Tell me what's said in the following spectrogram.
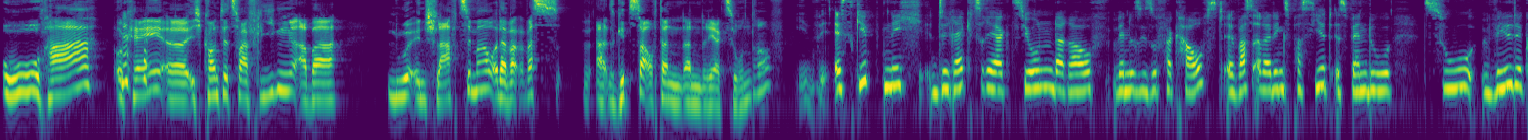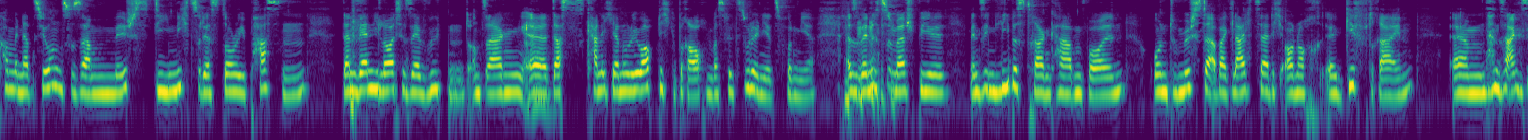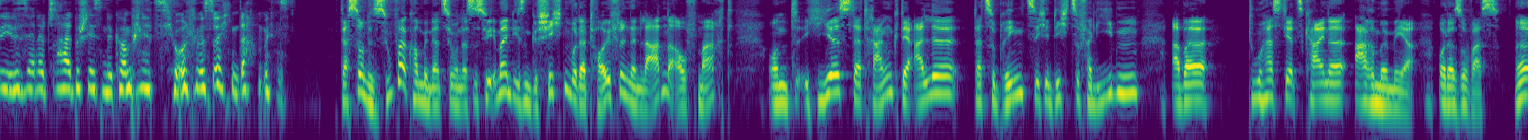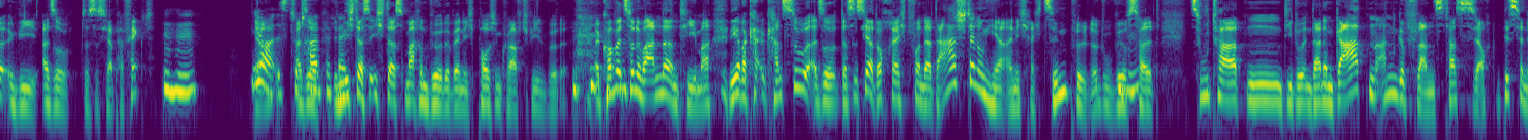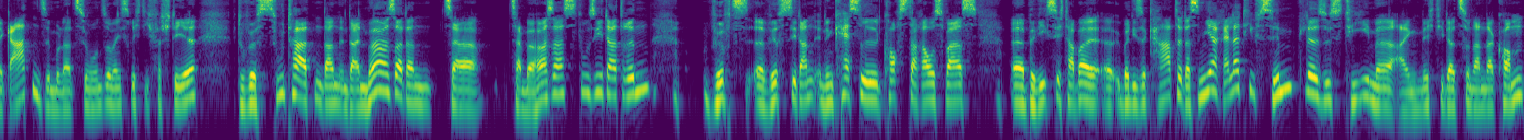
Oha, okay, äh, ich konnte zwar fliegen, aber nur ins Schlafzimmer oder was? Also gibt's da auch dann, dann Reaktionen drauf? Es gibt nicht direkt Reaktionen darauf, wenn du sie so verkaufst. Äh, was allerdings passiert ist, wenn du zu wilde Kombinationen zusammenmischst, die nicht zu der Story passen, dann werden die Leute sehr wütend und sagen, äh, das kann ich ja nun überhaupt nicht gebrauchen. Was willst du denn jetzt von mir? Also wenn du zum Beispiel, wenn sie einen Liebestrank haben wollen und du mischst da aber gleichzeitig auch noch äh, Gift rein, ähm, dann sagen sie, das ist ja eine total beschissene Kombination. Was soll ich denn damit? Das ist so eine super Kombination. Das ist wie immer in diesen Geschichten, wo der Teufel einen Laden aufmacht und hier ist der Trank, der alle dazu bringt, sich in dich zu verlieben, aber du hast jetzt keine Arme mehr oder sowas. Ne? Irgendwie, also das ist ja perfekt. Mhm. Ja, ja, ist total also perfekt. Nicht, dass ich das machen würde, wenn ich Potion Craft spielen würde. Äh, kommen wir zu einem anderen Thema. Nee, aber kannst du, also das ist ja doch recht von der Darstellung her eigentlich recht simpel. Ne? Du wirfst mhm. halt Zutaten, die du in deinem Garten angepflanzt hast. Das ist ja auch ein bisschen eine Gartensimulation, so wenn ich es richtig verstehe. Du wirfst Zutaten dann in deinen Mörser, dann zer zermörserst du sie da drin, wirfst, äh, wirfst sie dann in den Kessel, kochst daraus was, äh, bewegst dich dabei äh, über diese Karte. Das sind ja relativ simple Systeme eigentlich, die da zueinander kommen.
